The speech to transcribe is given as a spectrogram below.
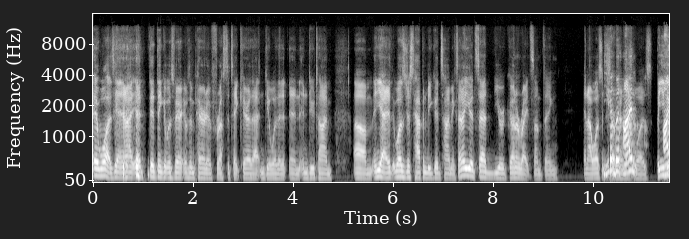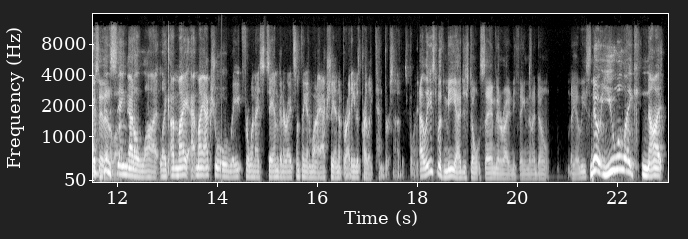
it was, yeah, and I, I, did think it was very it was imperative for us to take care of that and deal with it in in due time. Um, and yeah, it was just happened to be good timing because I know you had said you were gonna write something and I wasn't yeah, sure but when that was. But you do I've say been that saying that a lot. Like uh, my my actual rate for when I say I'm going to write something and when I actually end up writing it is probably like ten percent at this point. At least with me, I just don't say I'm going to write anything, and then I don't. Like at least no, you will like not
